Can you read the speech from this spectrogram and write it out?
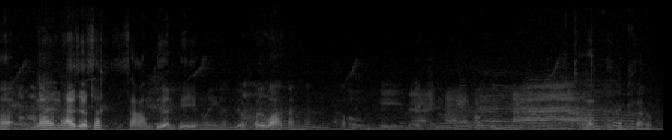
ฮะเอามากน่าไปน่าจะสัก 3 เดือนเพลงอะไรเงี้ยเดี๋ยวค่อยว่ากันครับโอเค ได้ค่ะขอบคุณค่ะครับขอบคุณครับ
